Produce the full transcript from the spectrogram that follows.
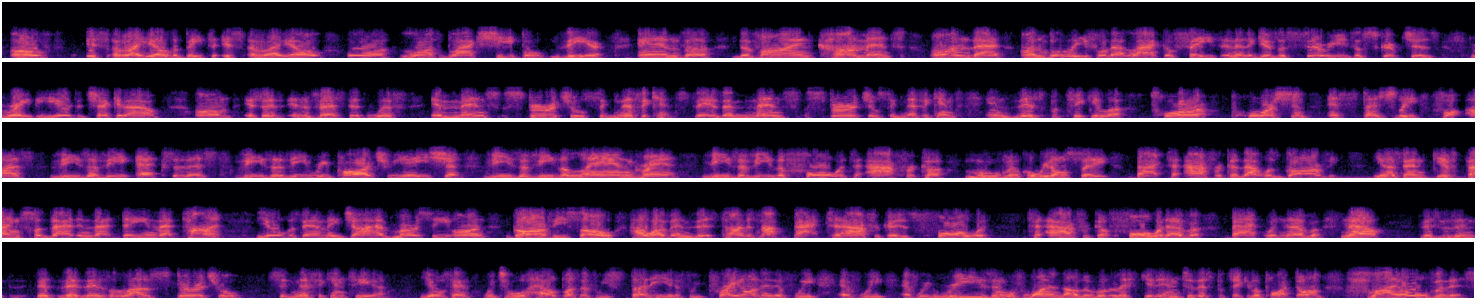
of Israel, the Beta Israel or lost black sheeple there, and the divine comment on that unbelief or that lack of faith, and then it gives a series of scriptures right here to check it out. Um, it says invested with immense spiritual significance. There is immense spiritual significance in this particular Torah portion, especially for us vis-a-vis Exodus, vis-a-vis repatriation, vis-a-vis the land grant, vis-a-vis the forward to Africa movement. Because we don't say back to Africa. That was Garvey. You understand? Give thanks for that in that day and that time. You understand? May Jah have mercy on Garvey's soul. However, in this time, it's not back to Africa, it's forward to Africa. Forward ever, backward never. Now, this is in, there's a lot of spiritual significance here. You know what I'm saying? Which will help us if we study it, if we pray on it, if we if we if we reason with one another. Well, let's get into this particular part. Don't fly over this.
